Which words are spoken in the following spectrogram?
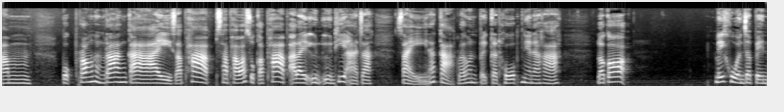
ามบกพร่องทางร่างกาย สภาพสภาวะสุขภาพอะไรอื่น ๆ ที่อาจจะใส่หน้ากากแล้วมันไปกระทบเนี่ยนะคะ แล้วก็ไม่ควรจะเป็น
